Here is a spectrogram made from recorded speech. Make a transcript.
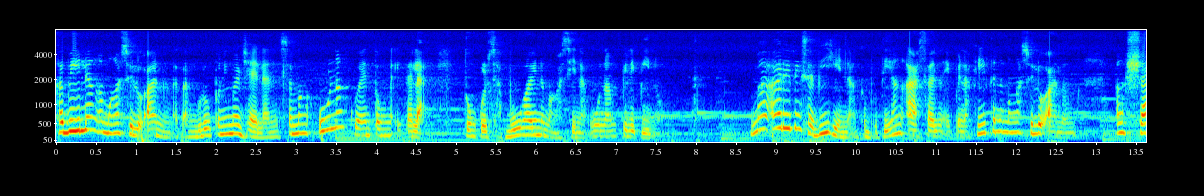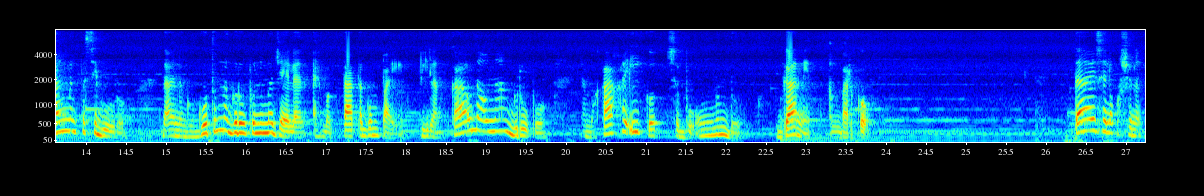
kabilang ang mga suluanon at ang grupo ni Magellan sa mga unang kwentong naitala tungkol sa buhay ng mga sinaunang Pilipino. Maaari ring sabihin na ang kabutihang asal na ipinakita ng mga suluanon ang siyang nagpasiguro na ang nagugutom na grupo ni Magellan ay magtatagumpay bilang kauna-unahang grupo na makakaikot sa buong mundo gamit ang barko. Dahil sa lokasyon ng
